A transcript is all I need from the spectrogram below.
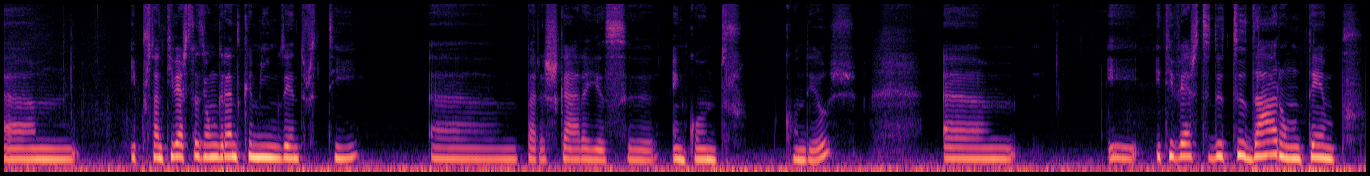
Um, e portanto tiveste de fazer um grande caminho dentro de ti para chegar a esse encontro com Deus e, e tiveste de te dar um tempo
